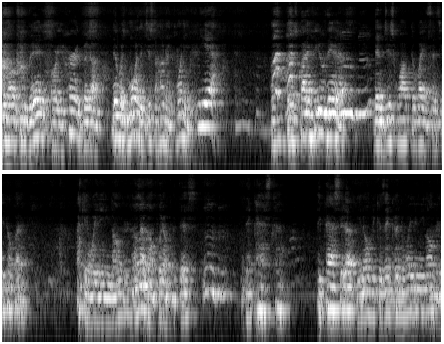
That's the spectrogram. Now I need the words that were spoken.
don't know if you read or you heard, but uh, there was more than just 120. Yeah. Uh, There was quite a few there that just walked away and says, you know what? I can't wait any longer. I'm not going to put up with this. They passed up. They passed it up, you know, because they couldn't wait any longer.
